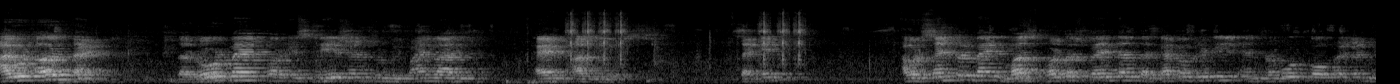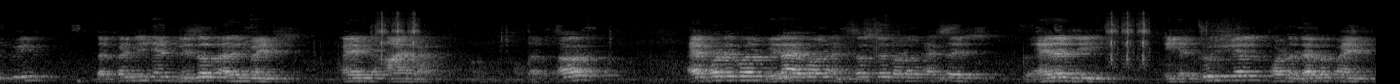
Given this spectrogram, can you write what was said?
I would urge that the roadmap for its creation should be finalized at earliest. Second, our central bank must further strengthen the capabilities and promote cooperation between the contingent reserve arrangements and IMF. The third, affordable, reliable, and sustainable access to energy is crucial for the development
